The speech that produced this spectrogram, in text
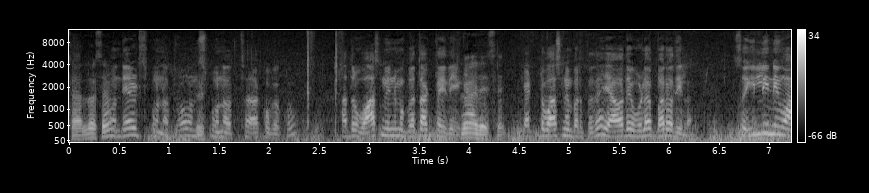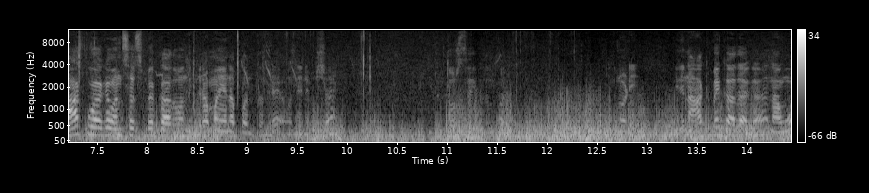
ಸರ್ ಎರಡು ಸರ್? ಒಂದೆರಡು ಸ್ಪೂನ್ ಅಥವಾ ಒಂದು ಸ್ಪೂನ್ ಹಾಕೋಬೇಕು ಅದ್ರ ವಾಸನೆ ನಿಮ್ಗೆ ಗೊತ್ತಾಗ್ತಾ ಇದೆ ಈಗ. ಅದೇ ಸರ್. ಕೆಟ್ಟ ವಾಸನೆ ಬರ್ತದೆ ಯಾವುದೇ ಹುಳ ಬರೋದಿಲ್ಲ. ಸೊ ಇಲ್ಲಿ ನೀವು ಹಾಕುವಾಗ ಅನುಸರಿಸಬೇಕಾದ ಒಂದು ಕ್ರಮ ಏನಪ್ಪ ಅಂತಂದ್ರೆ ಒಂದೇ ನಿಮಿಷ. ಇದು ತೋರಿಸ್ತಾ ಇದ್ದಲ್ವಾ? ಈಗ ನೋಡಿ ಇದನ್ನ ಹಾಕಬೇಕಾದಾಗ ನಾವು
